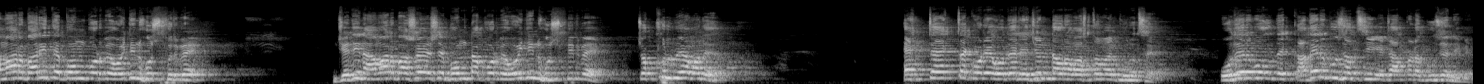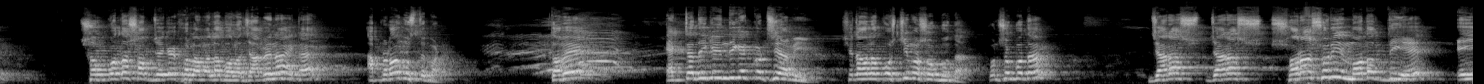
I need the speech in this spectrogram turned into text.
আমার বাড়িতে বোম পড়বে, ওই দিন হুঁশ ফিরবে। যেদিন আমার বাসায় এসে বোমটা পড়বে, ওই দিন হুঁশ ফিরবে। চোখ খুলবে আমাদের। একটা একটা করে ওদের এজেন্ডা ওরা বাস্তবায়ন করেছে। ওদের বলতে কাদের বুঝাচ্ছি এটা আপনারা বুঝে নেবেন। সব কথা সব জায়গায় খোলামেলা বলা যাবে না, এটা আপনারাও বুঝতে পারেন। তবে একটা দিকে ইন্ডিকেট করছি আমি, সেটা হলো পশ্চিমা সভ্যতা কোন সভ্যতা? যারা যারা সরাসরি মদত দিয়ে এই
